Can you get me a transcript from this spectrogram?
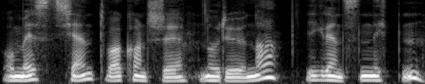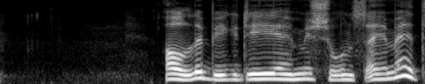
og mest kjent var kanskje Norrøna i grensen 19. alle bygd i misjonsøyemed,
